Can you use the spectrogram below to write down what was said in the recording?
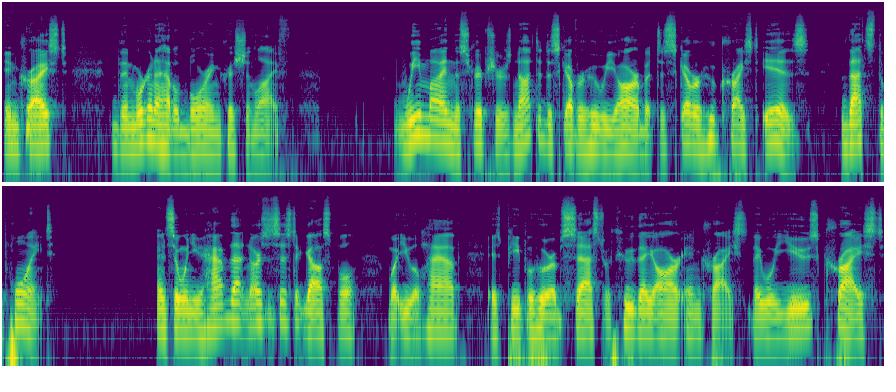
in Christ, then we're going to have a boring Christian life. We mine the scriptures not to discover who we are, but to discover who Christ is. That's the point. And so when you have that narcissistic gospel, what you will have is people who are obsessed with who they are in Christ. They will use Christ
